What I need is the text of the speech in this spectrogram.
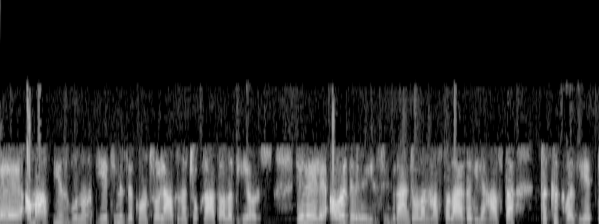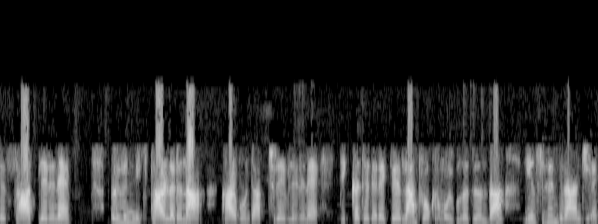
Ee, ama biz bunu diyetimizle kontrol altına çok rahat alabiliyoruz. Hele hele ağır de- insülin direnci olan hastalarda bile hasta takık vaziyette saatlerine, öğün miktarlarına, karbonhidrat türevlerine dikkat ederek verilen programı uyguladığında insülin direnci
